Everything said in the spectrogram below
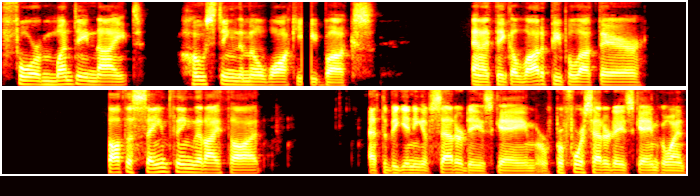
for Monday night hosting the Milwaukee Bucks. And I think a lot of people out there thought the same thing that I thought at the beginning of Saturday's game or before Saturday's game, going,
